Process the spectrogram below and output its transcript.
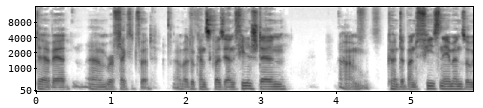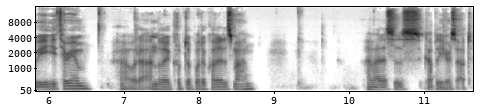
der Wert ähm, reflected wird. Aber du kannst quasi an vielen Stellen ähm, könnte man Fees nehmen, so wie Ethereum äh, oder andere Kryptoprotokolle das machen. Aber das ist a couple of years out.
